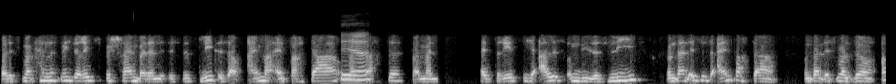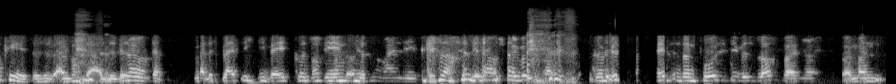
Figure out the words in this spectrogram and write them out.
weil das, man kann das nicht so richtig beschreiben, weil dann ist das Lied ist auf einmal einfach da und Ja. man dachte, weil man, es dreht sich alles um dieses Lied und dann ist es einfach da und dann ist man so, okay, das ist einfach da, also Genau. das, das, es bleibt nicht die Welt kurz Was stehen und jetzt es mein Leben? Genau, genau. Ich bin wirklich mal so ein bisschen in so ein positives Loch, weil, weil, man,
